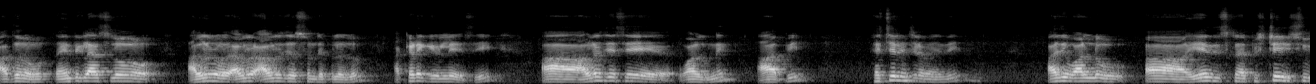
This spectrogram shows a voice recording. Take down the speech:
అతను నైన్త్ క్లాస్లో అల్లరి అల్లరి అల్లరి చేస్తుంటే పిల్లలు. అక్కడికి వెళ్ళేసి ఆ అల్లరి చేసే వాళ్ళని ఆపి హెచ్చరించడం అనేది అది వాళ్ళు ఏం తీసుకున్నారు ప్రిస్టేజ్ ఇష్యూ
